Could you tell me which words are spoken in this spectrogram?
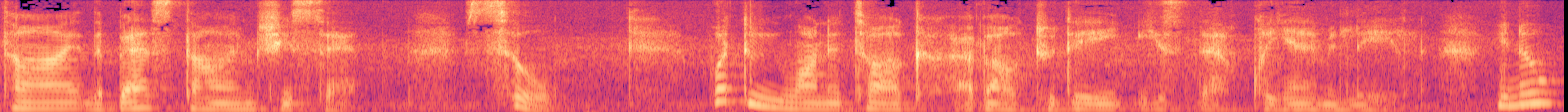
time, the best time, she said. So, what do we want to talk about today is the Qiyam al-Layl. You know,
